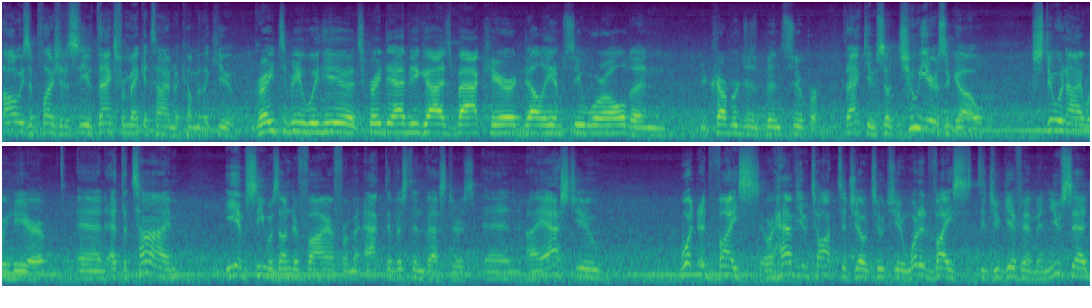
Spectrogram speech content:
always a pleasure to see you. Thanks for making time to come to theCUBE. Great to be with you. It's great to have you guys back here at Dell EMC World, and your coverage has been super. Thank you. So two years ago, Stu and I were here, and at the time, EMC was under fire from activist investors, and I asked you, what advice, or have you talked to Joe Tucci, and what advice did you give him? And you said,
